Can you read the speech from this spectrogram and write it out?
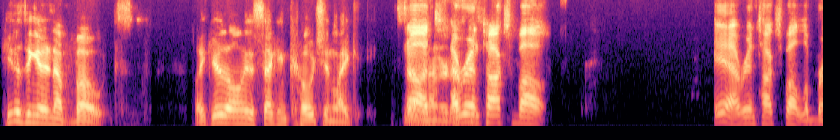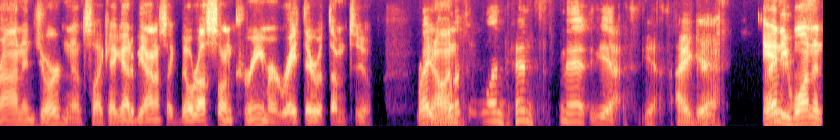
He doesn't get enough votes. Like you're the only the second coach in like No, it's, everyone talks about yeah, everyone talks about LeBron and Jordan. It's like I got to be honest, like Bill Russell and Kareem are right there with them too. Right. you know, and- one tenth? Yes, yes, I agree. Yeah. I And he won. an-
